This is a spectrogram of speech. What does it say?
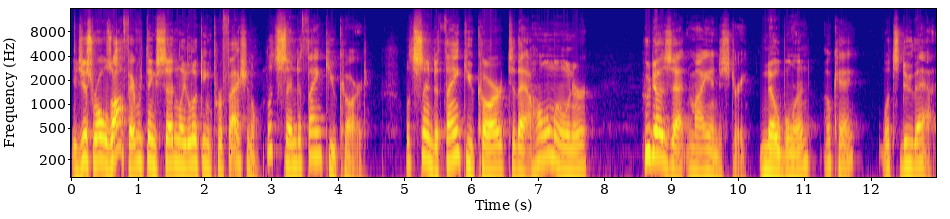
it just rolls off. Everything's suddenly looking professional. Let's send a thank you card. Let's send a thank you card to that homeowner. Who does that in my industry? No one. Okay, let's do that.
